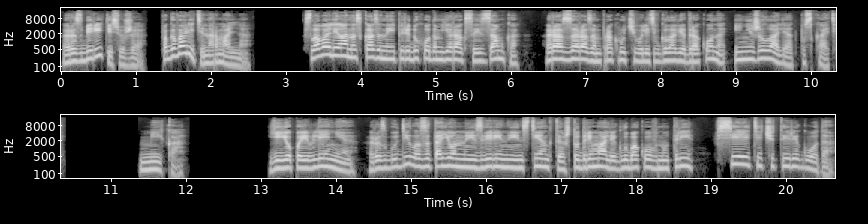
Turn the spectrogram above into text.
Разберитесь уже, поговорите нормально». Слова Лиана, сказанные перед уходом Яракса из замка, раз за разом прокручивались в голове дракона и не желали отпускать. Мика. Ее появление разбудило затаённые звериные инстинкты, что дремали глубоко внутри все эти четыре года.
